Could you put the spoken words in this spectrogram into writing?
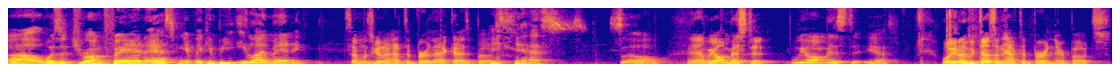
Uh, was a drunk fan asking if they can beat Eli Manning. Someone's gonna have to burn that guy's boats. Yes. So yeah, we all missed it. we all missed it. Yes. Well, you know who doesn't have to burn their boats?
